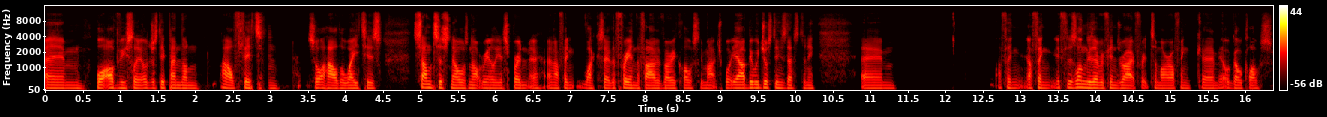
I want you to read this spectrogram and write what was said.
Um, but obviously, it'll just depend on how fit and sort of how the weight is. Santa Snow is not really a sprinter, and I think, like I say, the three and the five are very closely matched. But yeah, I'll be with Justin's Destiny. Um, I think I think if as long as everything's right for it tomorrow, I think um, it'll go close.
